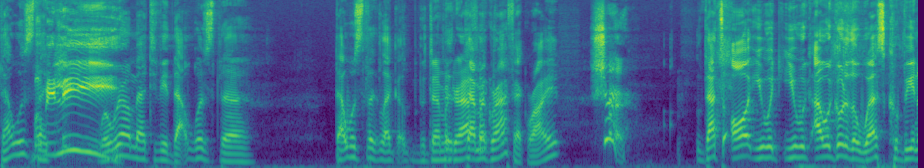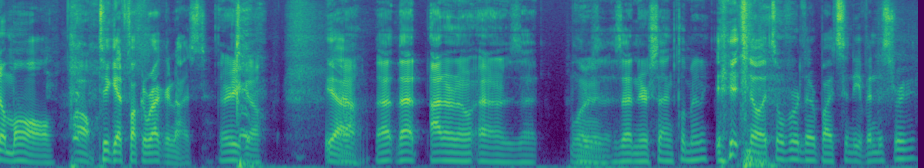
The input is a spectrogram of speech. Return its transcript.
that was like Lee. when we were on Mad TV. That was the, that was the like the demographic? demographic, right? sure. That's all you would you would. I would go to the West Covina Mall Oh. to get fucking recognized. There you go. Yeah. Yeah. That that I don't know. Uh, is that What what is is it? Is that near San Clemente? no, it's over there by City of Industry.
